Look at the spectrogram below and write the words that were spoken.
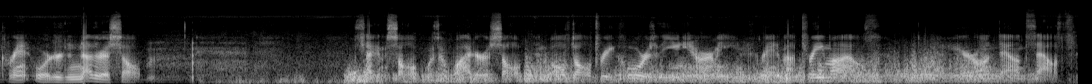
Grant ordered another assault. Second assault was a wider assault, involved all three corps of the Union Army. Ran about three miles here on down south.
